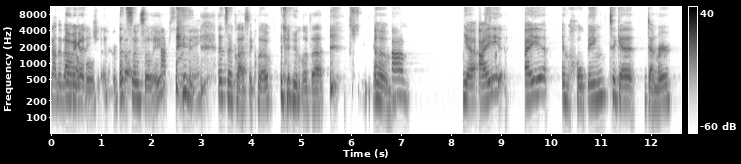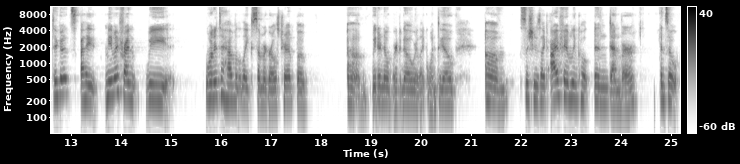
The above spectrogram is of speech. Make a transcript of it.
Not that that's Oh my god, helpful, you should. but- That's so silly. Absolutely. That's so classic, though. I love that. Um, Um yeah, I I am hoping to get Denver tickets. I me and my friend we wanted to have like summer girls trip, but um we didn't know where to go or like when to go. Um so she was like, I have family in, Denver. And so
